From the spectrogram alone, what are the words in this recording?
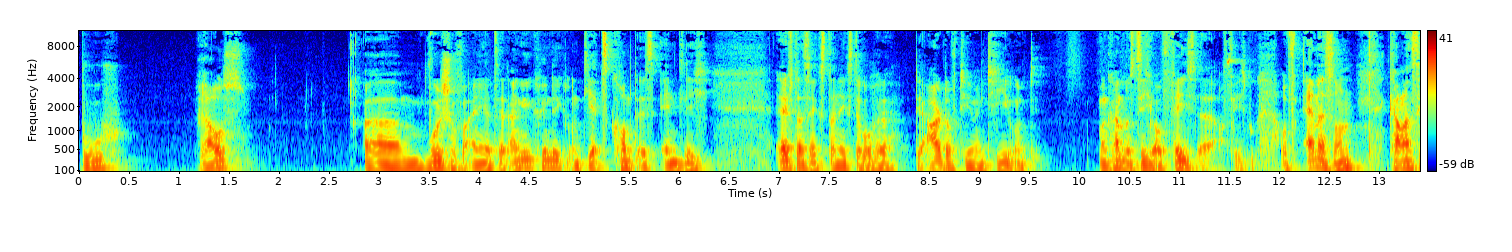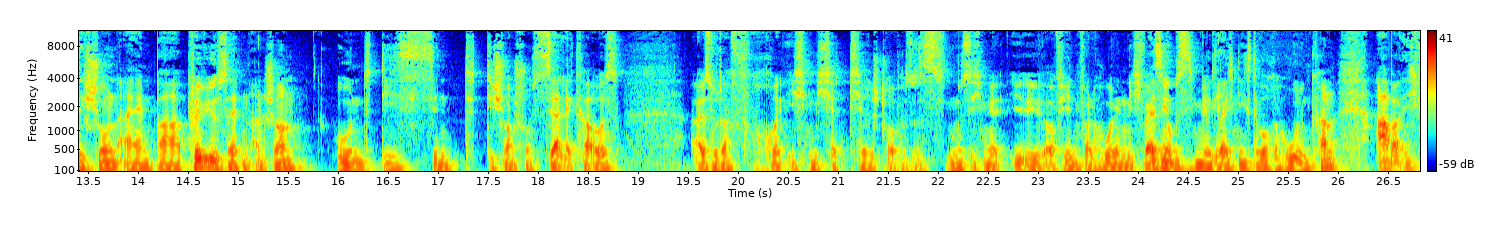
Buch raus. Ähm, wurde schon vor einiger Zeit angekündigt und jetzt kommt es endlich. 11.06. nächste Woche, The Art of TMNT und man kann sich auf, Face, äh, auf Facebook, auf Amazon kann man sich schon ein paar Preview-Seiten anschauen und die sind, die schauen schon sehr lecker aus. Also da freue ich mich ja tierisch drauf. Also das muss ich mir äh, auf jeden Fall holen. Ich weiß nicht, ob ich es mir gleich nächste Woche holen kann, aber ich,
